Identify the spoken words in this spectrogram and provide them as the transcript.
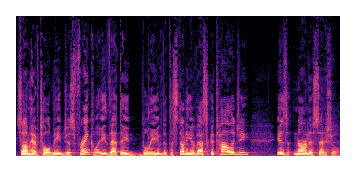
Some have told me, just frankly, that they believe that the study of eschatology is non essential.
